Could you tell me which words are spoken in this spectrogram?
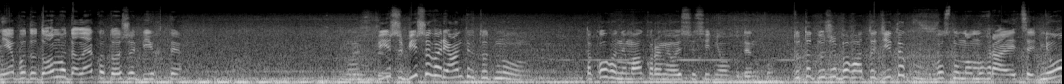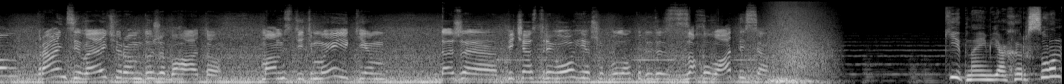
ні, бо додому далеко теж бігти. Ну, більше, більше варіантів тут, ну, такого нема, крім ось сусіднього будинку. Тут дуже багато діток в основному грається днем, вранці, вечором дуже багато. Мам з дітьми, яким навіть під час тривоги, щоб було куди заховатися. Кіт на ім'я Херсон,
